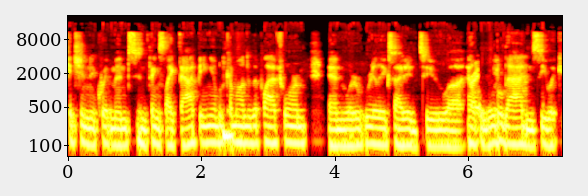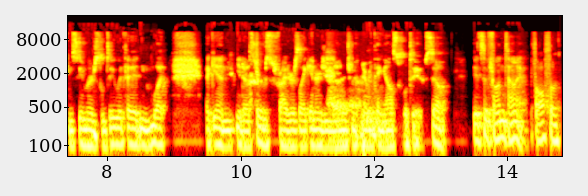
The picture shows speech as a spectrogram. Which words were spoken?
kitchen equipment, and things like that being able to come onto the platform. And we're really excited to uh, help right. enable that and see what consumers will do with it and what, again, you know, service providers like energy management and everything else will do. So it's a fun time. It's awesome.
